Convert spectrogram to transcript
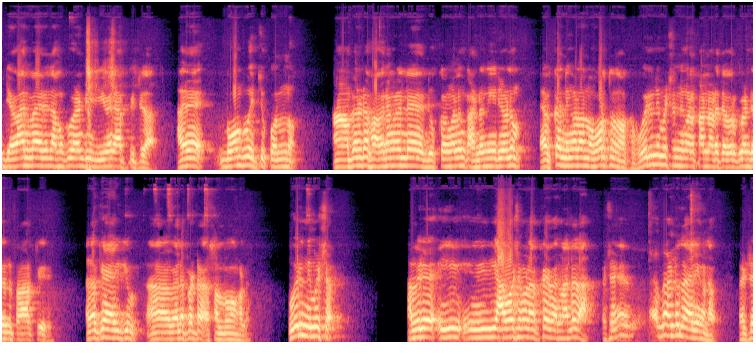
ജവാന്മാര് നമുക്ക് വേണ്ടി ജീവൻ അർപ്പിച്ചതാ അവരെ ബോംബ് വെച്ച് കൊന്നു. അവരുടെ ഭവനങ്ങളിലെ ദുഃഖങ്ങളും കണ്ണുനീരുകളും ഒക്കെ നിങ്ങളൊന്ന് ഓർത്തു നോക്കും. ഒരു നിമിഷം നിങ്ങൾ കണ്ണടച്ച് അവർക്ക് വേണ്ടി ഒന്ന് പ്രാർത്ഥിക്കരുത് അതൊക്കെ ആയിരിക്കും വിലപ്പെട്ട സംഭവങ്ങൾ. ഒരു നിമിഷം. അവർ ഈ ഈ ആഘോഷങ്ങളൊക്കെ നല്ലതാണ് പക്ഷേ വേണ്ട കാര്യങ്ങളാണ് പക്ഷെ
